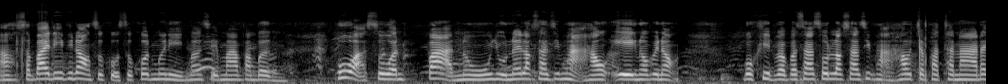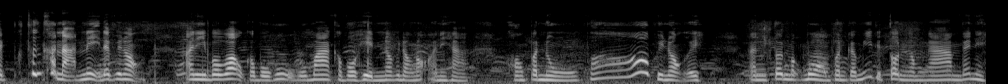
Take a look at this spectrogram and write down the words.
อะสบายดีพี่น้องสุขุสุขคนมือนี้มาสิมาพาเบิงหัวสวนป้าหนูอยู่ในรักษาสิมหาเฮาเองเนาะพี่น้องบ่คิดว่าประชาชนรักษาสิมหาเฮาจะพัฒนาได้ถึงขนาดนี้ได้พี่น้อง อันนี้บ่ว้ากับบ่ฮู้บ่มากกับบ่เห็นเนาะพี่น้องเนาะอันนี้ค่ะของป้าหนูป้าพี่น้องเอ้ยอันต้นมะม่วงเพิ่นก็มีแต่ต้นงามๆได้นี่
